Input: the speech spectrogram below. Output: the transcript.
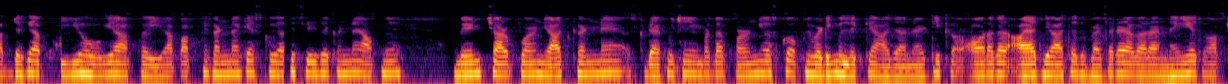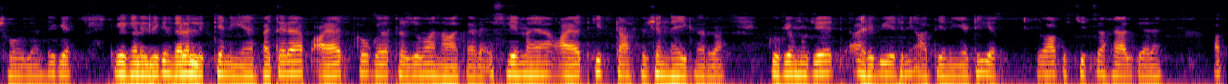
अब देखिए आप ये हो गया आपका ही आप आपने करना क्या, इसको याद किस से करना है, आपने मेन चार पॉइंट याद करने हैं, उसको डेफिनेशन नहीं पड़ता पढ़नी है, उसको अपनी वेडिंग में लिख के आ जाना है, ठीक है? और अगर आयत याद है तो बेहतर है, अगर नहीं है तो आप छोड़ दें ठीक है? लेकिन लेकिन गलत लिख के नहीं है। बेहतर है आप आयत को गलत तर्जुमा ना करें, इसलिए मैं आयत की ट्रांसलेशन नहीं कर रहा, क्योंकि मुझे अरबी इतनी आती नहीं है, ठीक है? तो आप इस चीज़ का ख्याल करें। अब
